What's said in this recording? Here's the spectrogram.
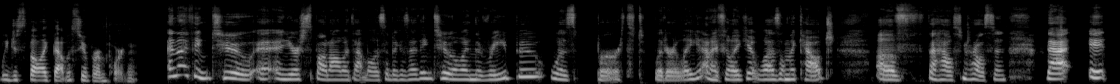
we just felt like that was super important. And I think too, and you're spot on with that, Melissa, because I think too, when the reboot was birthed, literally, and I feel like it was on the couch of the house in Charleston, that it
